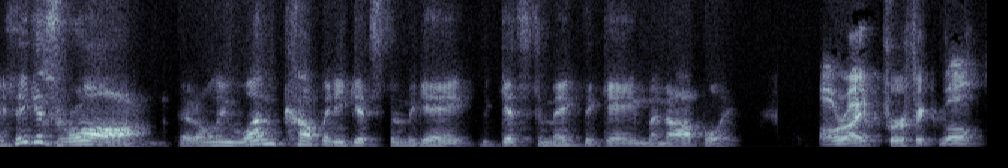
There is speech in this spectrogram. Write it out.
I think it's wrong that only one company gets the game gets to make the game monopoly. All right, perfect. Well,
